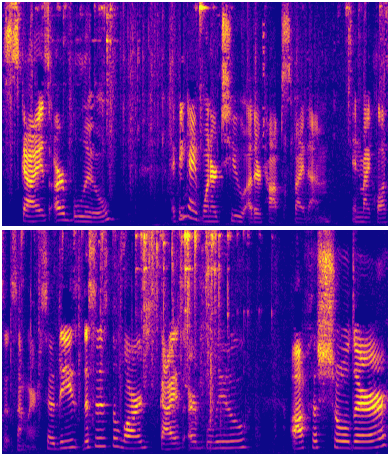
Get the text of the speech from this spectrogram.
Skies Are Blue. I think I have one or two other tops by them in my closet somewhere. So these, this is the large Skies Are Blue off the shoulder.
